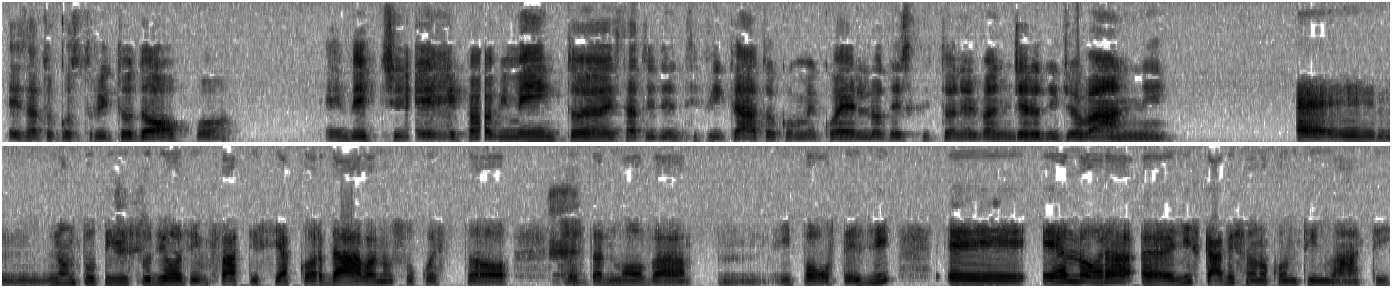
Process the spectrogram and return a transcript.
è stato costruito dopo e invece il pavimento è stato identificato come quello descritto nel Vangelo di Giovanni. Eh, non tutti gli studiosi infatti si accordavano su questo, eh. questa nuova mh, ipotesi eh, e allora eh, gli scavi sono continuati.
